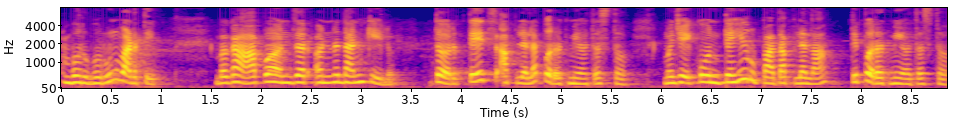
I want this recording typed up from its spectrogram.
भरभरून वाढते. बघा आपण जर अन्नदान केलं तर तेच आपल्याला परत मिळत असतं. म्हणजे कोणत्याही रूपात आपल्याला ते परत मिळत असतं.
